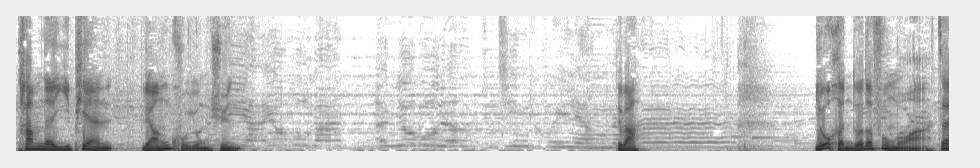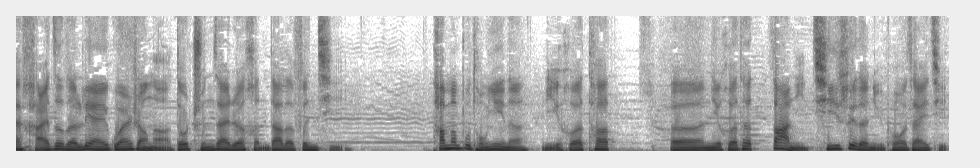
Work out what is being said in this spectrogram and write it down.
他们的一片良苦用心，对吧？有很多的父母啊，在孩子的恋爱观上呢，都存在着很大的分歧。他们不同意呢，你和他，呃，你和他大你七岁的女朋友在一起，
